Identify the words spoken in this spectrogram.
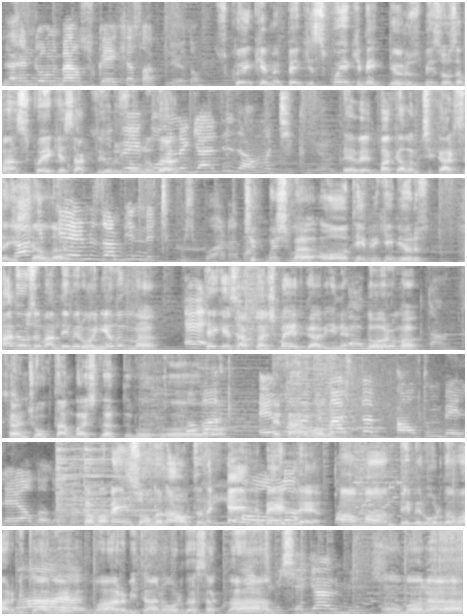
Daha önce onu ben Squake'e saklıyordum. Squeak'e mi? Peki Squeak'i bekliyoruz biz. O zaman Squeak'e saklıyoruz Squake onu da. oyuna geldi de ama çıkmıyor. Evet bakalım çıkarsa inşallah. Takipçilerimizden birinde çıkmış bu arada. Çıkmış mı? O tebrik ediyoruz. Hadi o zaman Demir oynayalım mı? Evet. Tek hesaplaşma Edgar yine. Ben Doğru mu? çoktan. Sen çoktan başlattın. Oo. Baba en Efendim oğlum? maçta altın belleği alalım. Tamam en sonunda da altın el Allah. belli. Aman Demir orada var bir Var. tane. Var bir tane orada saklan. Geçmişe gelmiş. Aman ha.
